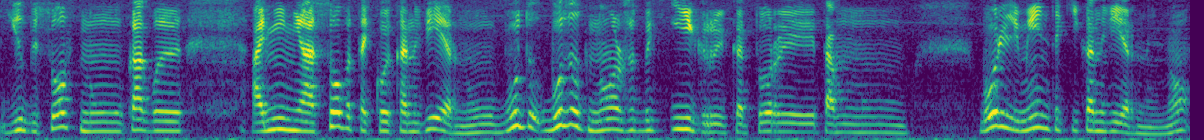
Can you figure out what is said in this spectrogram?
Ubisoft, ну, как бы, они не особо такой конвейер. Ну, будут, будут, может быть, игры, которые там, ну, более-менее такие конвейерные, но,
